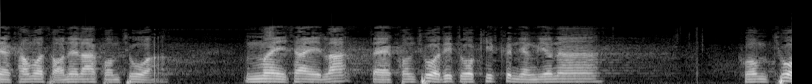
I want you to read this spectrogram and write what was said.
นะคำว่าสอนให้ละความชั่ว ไม่ใช่ละ แต่ความชั่วที่ตัวคิดขึ้นอย่างเดียวนะ ความชั่ว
